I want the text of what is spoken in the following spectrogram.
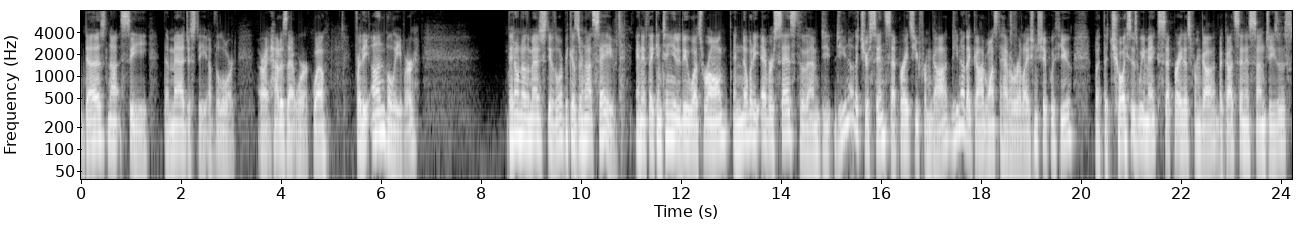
does not see the majesty of the Lord. All right, how does that work? Well, for the unbeliever, they don't know the majesty of the Lord because they're not saved. And if they continue to do what's wrong and nobody ever says to them, do, do you know that your sin separates you from God? Do you know that God wants to have a relationship with you, but the choices we make separate us from God? But God sent his son Jesus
